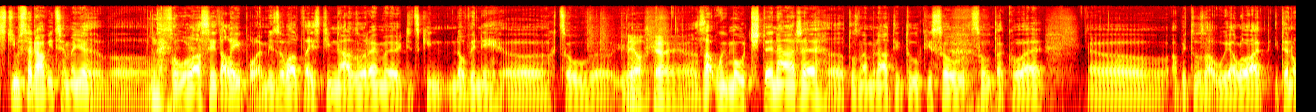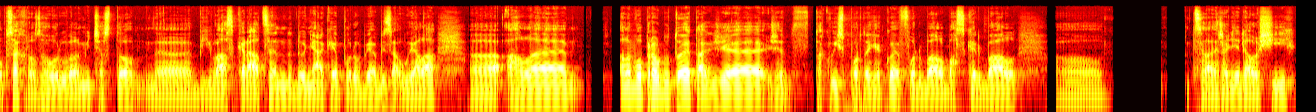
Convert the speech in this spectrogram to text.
S tím se dá víceméně uh, souhlasit, ale i polemizovat. Tady s tím názorem vždycky noviny chcou uh, jo, jo, jo. zaujmout čtenáře, to znamená, titulky jsou, jsou takové. Eh, aby to zaujalo. A i ten obsah rozhovoru velmi často eh, bývá zkrácen do nějaké podoby, aby zaujala. Eh, ale, ale opravdu to je tak, že, že v takových sportech, jako je fotbal, basketbal, celé řadě dalších,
